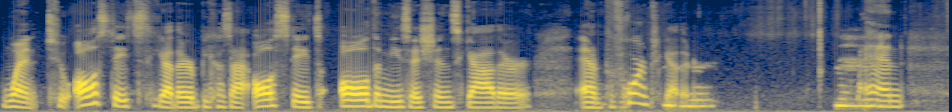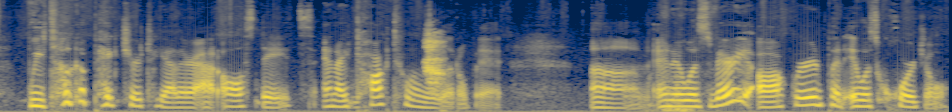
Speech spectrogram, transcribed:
went to all states together because at all states, all the musicians gather and perform together. Mhm. And we took a picture together at all states, and I talked to him a little bit. Um, and it was very awkward, but it was cordial.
